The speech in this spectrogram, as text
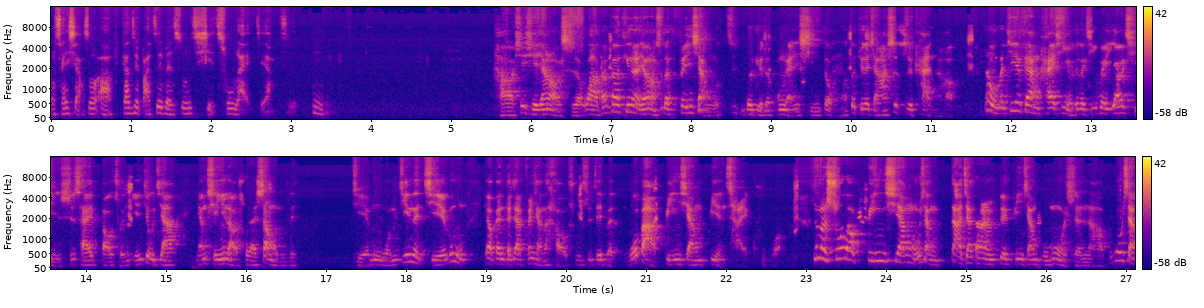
我才想说啊，干脆把这本书写出来这样子，嗯。好，谢谢杨老师。哇，刚刚听了杨老师的分享，我自己都觉得怦然心动，我都觉得想要试试看哈。那我们今天非常开心有这个机会邀请食材保存研究家杨贤英老师来上我们的节目。我们今天的节目要跟大家分享的好书是这本《我把冰箱变财库》哦。那么说到冰箱，我想大家当然对冰箱不陌生了哈。不过我想，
